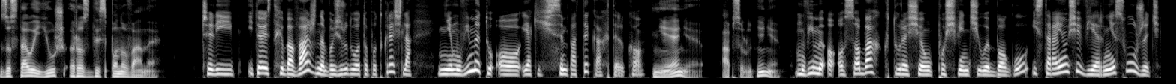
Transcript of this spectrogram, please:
zostały już rozdysponowane. Czyli, i to jest chyba ważne, bo źródło to podkreśla, nie mówimy tu o jakichś sympatykach tylko. Nie, nie, absolutnie nie. Mówimy o osobach, które się poświęciły Bogu i starają się wiernie służyć,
